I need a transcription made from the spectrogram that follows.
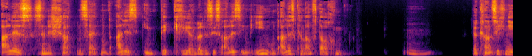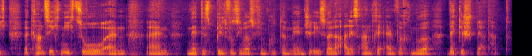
alles, seine Schattenseiten und alles integrieren, weil das ist alles in ihm und alles kann auftauchen. Mhm. Er kann sich nicht, er kann sich nicht so ein, ein nettes Bild von sich, was für ein guter Mensch er ist, weil er alles andere einfach nur weggesperrt hat.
